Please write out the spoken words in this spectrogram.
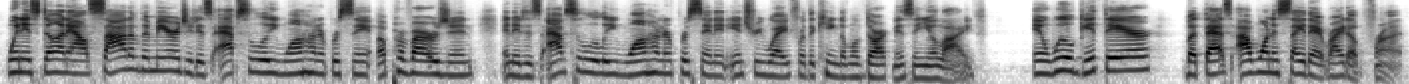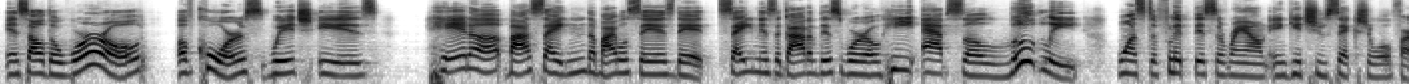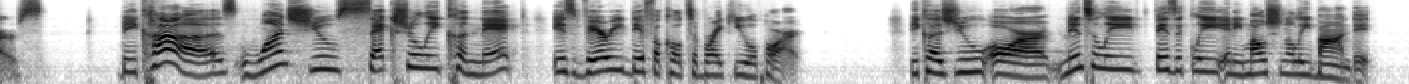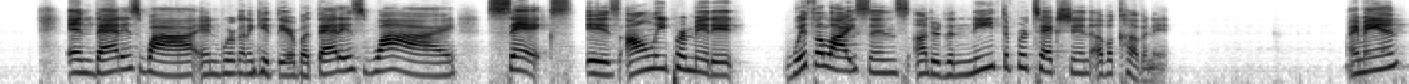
When it's done outside of the marriage, it is absolutely 100% a perversion and it is absolutely 100% an entryway for the kingdom of darkness in your life. And we'll get there but that's I want to say that right up front. And so the world, of course, which is head up by Satan, the Bible says that Satan is the god of this world. He absolutely wants to flip this around and get you sexual first. Because once you sexually connect, it's very difficult to break you apart because you are mentally, physically, and emotionally bonded. And that is why, and we're going to get there, but that is why sex is only permitted with a license underneath the protection of a covenant. Amen?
